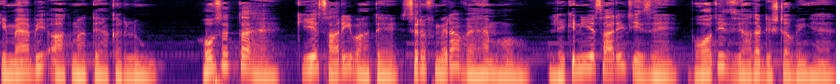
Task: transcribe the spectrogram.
कि मैं भी आत्महत्या कर लूँ। हो सकता है कि ये सारी बातें सिर्फ़ मेरा वहम हो, लेकिन ये सारी चीज़ें बहुत ही ज़्यादा डिस्टर्बिंग है।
